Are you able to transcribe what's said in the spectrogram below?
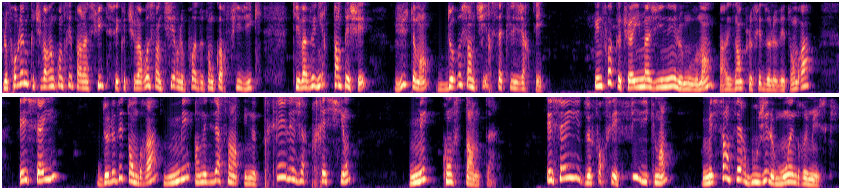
Le problème que tu vas rencontrer par la suite, c'est que tu vas ressentir le poids de ton corps physique qui va venir t'empêcher, justement, de ressentir cette légèreté. Une fois que tu as imaginé le mouvement, par exemple le fait de lever ton bras, essaye de lever ton bras, mais en exerçant une très légère pression, mais constante. Essaye de forcer physiquement mais sans faire bouger le moindre muscle.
